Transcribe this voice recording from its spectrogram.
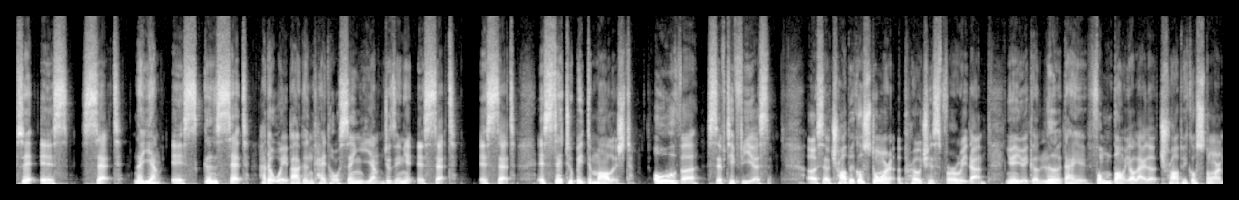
所以 is set。那一样，is 跟 set 它的尾巴跟开头声音一样，就直接念 is set is set is set to be demolished over safety fears as a tropical storm approaches Florida。因为有一个热带风暴要来了，tropical storm。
